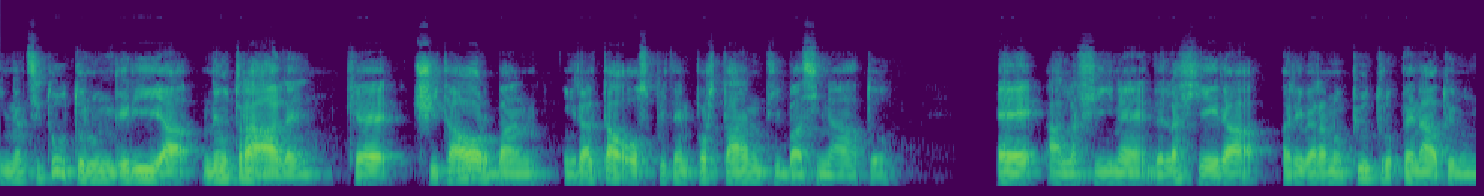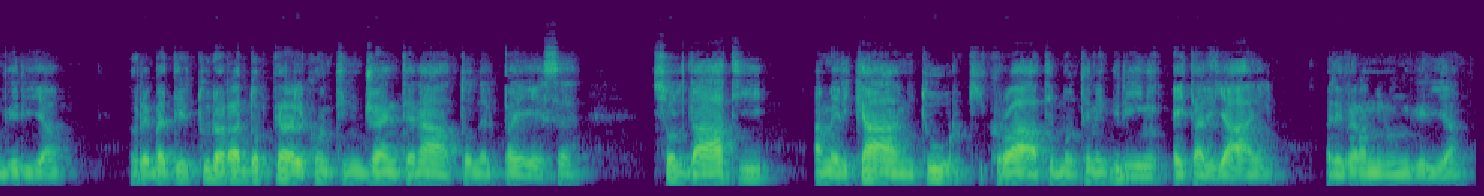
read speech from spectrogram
Innanzitutto l'Ungheria neutrale, che cita Orban, in realtà ospita importanti basi NATO e alla fine della fiera arriveranno più truppe NATO in Ungheria dovrebbe addirittura raddoppiare il contingente NATO nel paese, soldati americani, turchi, croati, montenegrini e italiani arriveranno in Ungheria.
